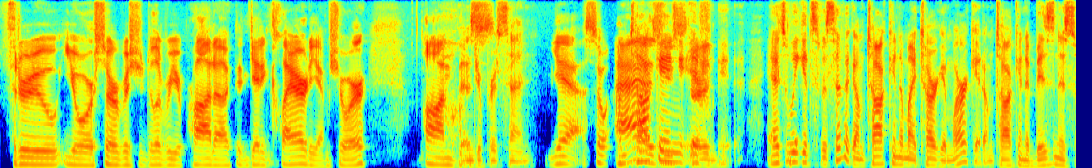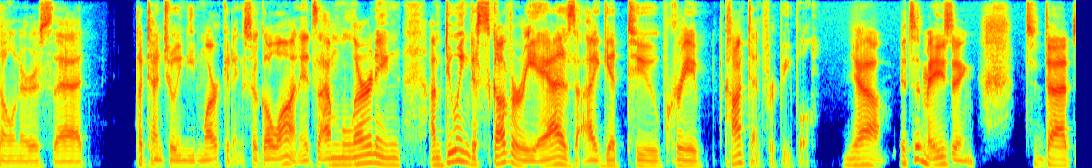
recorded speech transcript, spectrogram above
through your service your delivery your product and getting clarity i'm sure on this 100%. yeah so I'm talking started- if, as we get specific, I'm talking to my target market. I'm talking to business owners that potentially need marketing. So go on. It's I'm learning, I'm doing discovery as I get to create content for people. Yeah, it's amazing that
